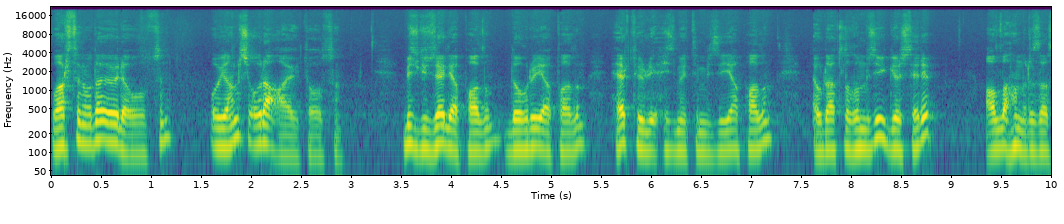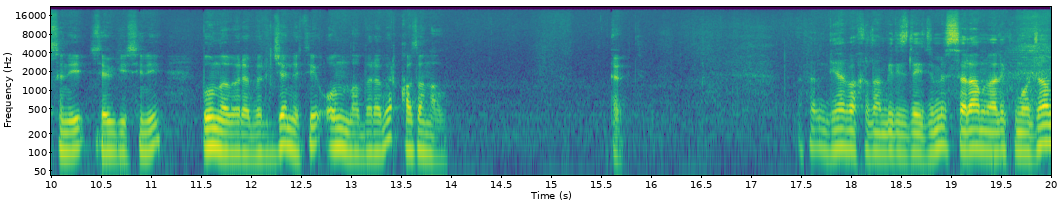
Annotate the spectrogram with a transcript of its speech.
Varsın o da öyle olsun. O yanlış ona ait olsun. Biz güzel yapalım, doğru yapalım, her türlü hizmetimizi yapalım, evlatlığımızı gösterip Allah'ın rızasını, sevgisini, bununla beraber cenneti onunla beraber kazanalım. Evet. Efendim Diyarbakır'dan bir izleyicimiz. Selamun Aleyküm hocam.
